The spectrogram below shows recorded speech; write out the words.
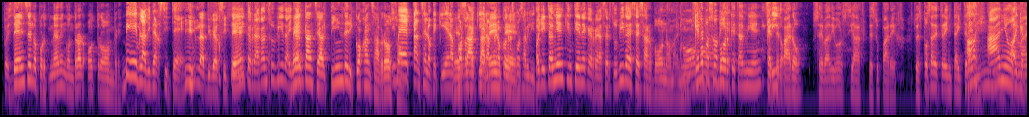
Pues sí. Dense la oportunidad de encontrar otro hombre. ¡Vive la diversité! Viva la Sí, diversidad. que rehagan su vida. Y Métanse al Tinder y cojan sabroso. Y métanse lo que quieran, por donde quieran, pero con responsabilidad. Oye, y también quien tiene que rehacer su vida es César Bono, maní. ¿Qué le pasó a mí? Porque también se separó, se va a divorciar de su pareja. Su esposa de 33 Ay. años, Ay, qué paz.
